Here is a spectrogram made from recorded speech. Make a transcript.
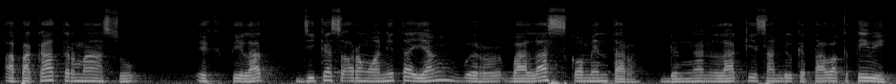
Apakah termasuk ikhtilat jika seorang wanita yang berbalas komentar dengan laki sambil ketawa ketiwi,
